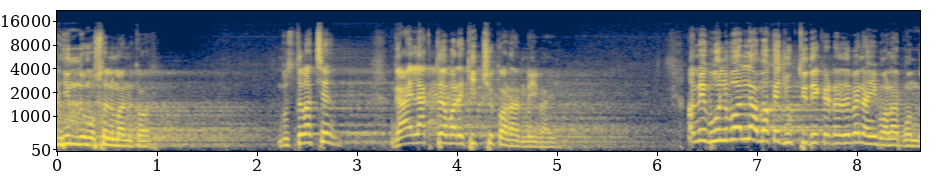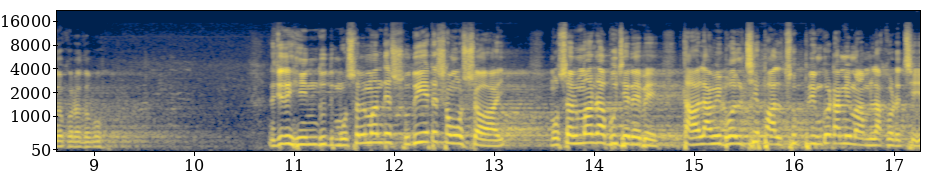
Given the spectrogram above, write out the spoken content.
আর হিন্দু মুসলমান কর। বুঝতে পারছেন? গায়ে লাগতে পারে, কিচ্ছু করার নেই ভাই। আমি ভুল বললে আমাকে যুক্তি দিয়ে কেটে দেবেন, আমি বলা বন্ধ করে দেবো। যদি হিন্দু, মুসলমানদের শুধুই এটা সমস্যা হয়, মুসলমানরা বুঝে নেবে, তাহলে আমি বলছি, পাল সুপ্রিম কোর্ট আমি মামলা করেছি,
